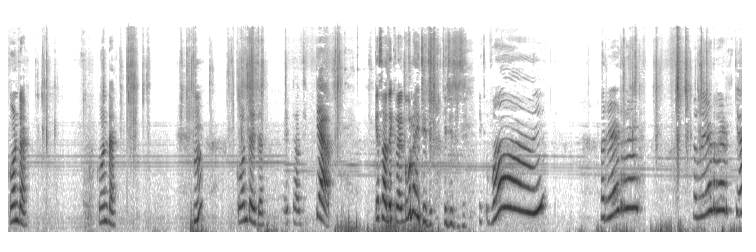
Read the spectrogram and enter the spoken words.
कौनटा? कौनटा? हम्म? कौनटा ये क्या? कैसा देख रहा है? कौन है वाह! Red red. रेड रेड क्या?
